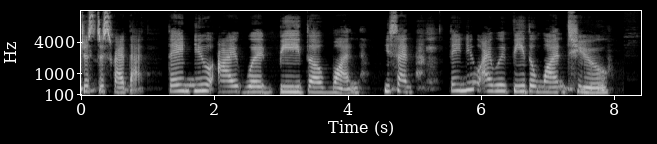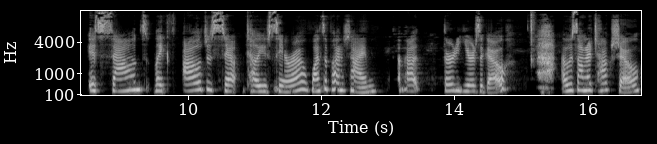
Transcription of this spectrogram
just described that. They knew I would be the one. You said they knew I would be the one to. It sounds like I'll just tell you, Sarah. Once upon a time, about thirty years ago, I was on a talk show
